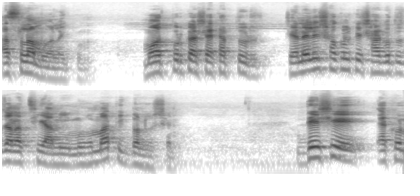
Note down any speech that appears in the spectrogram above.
আসসালামু আলাইকুম। মত প্রকাশ একাত্তর চ্যানেলে সকলকে স্বাগত জানাচ্ছি আমি মুহাম্মদ ইকবাল হোসেন। দেশে এখন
